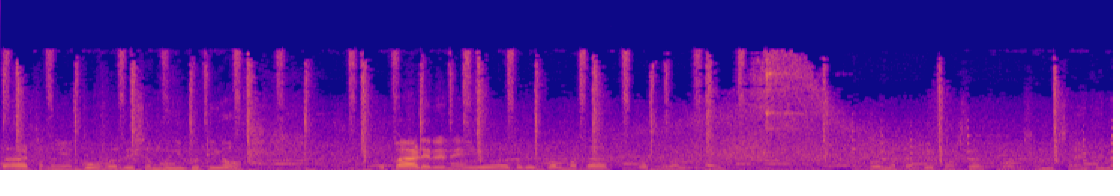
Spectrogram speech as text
पाहाड छ यहाँ गोबर रहेछ मुनिपट्टि हो। यो पाहाड हेऱ्यो भने यो तपाईँ कर्मता पर्छ होला सायद। कर्मताकै पर्छ परसम्म सायद होइन।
